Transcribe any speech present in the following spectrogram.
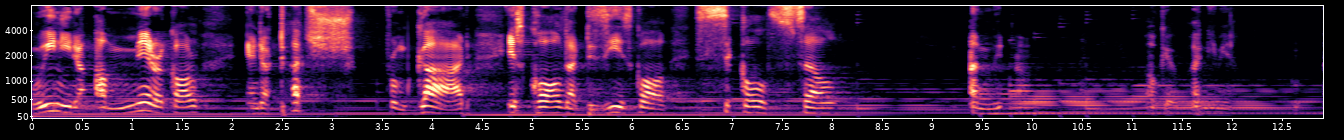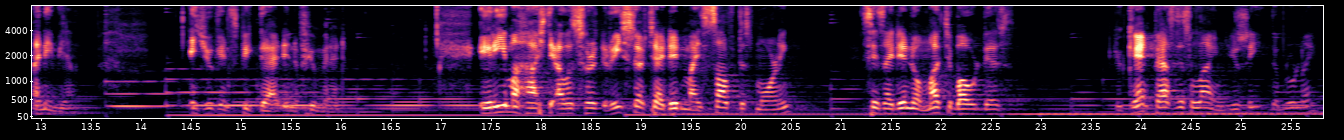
we need a, a miracle and a touch from God. It's called a disease called sickle cell anemia. Okay, anemia. Anemia. And you can speak that in a few minutes. Iri Mahashti, I was research I did myself this morning, since I didn't know much about this. You can't pass this line. You see the blue line?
